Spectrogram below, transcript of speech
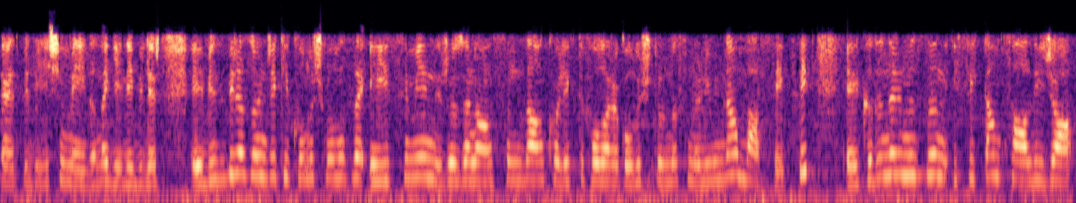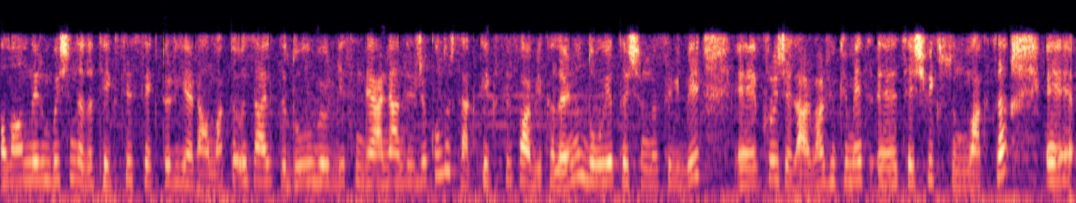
Evet. Bir değişim meydana gelebilir. Ee, biz biraz önceki konuşmamızda eğitimin rezonansından kolektif olarak oluşturulmasının öneminden bahsettik. Ee, kadınlarımızın istihdam sağlayacağı alanların başında da tekstil sektörü yer almakta. Özellikle Doğu bölgesini değerlendirecek olursak tekstil fabrikalarının doğuya taşınması gibi e, projeler var. Hükümet e, teşvik sunmakta. E,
